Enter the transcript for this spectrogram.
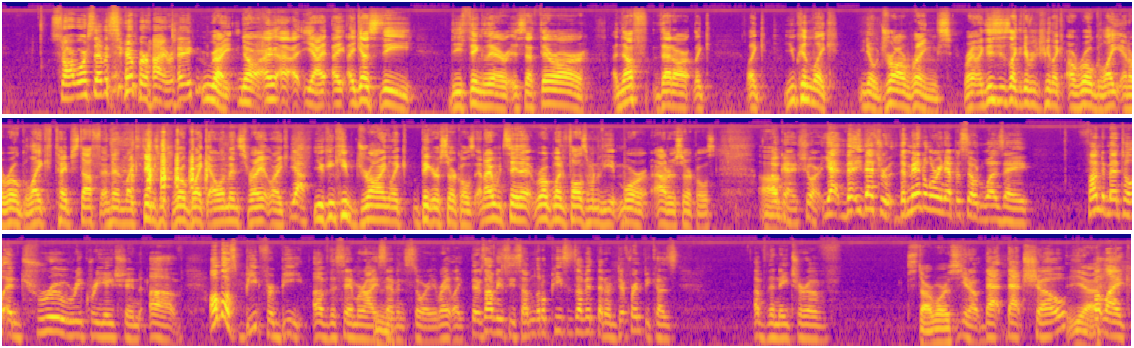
Star Wars Seven Samurai right right. No, I, I yeah, I, I guess the the thing there is that there are enough that are like like you can like you know draw rings right? Like this is like the difference between like a roguelite and a rogue like type stuff and then like things with rogue like elements right? Like Yeah. you can keep drawing like bigger circles and i would say that rogue one falls in one of the more outer circles. Um, okay sure. Yeah th- that's true. The Mandalorian episode was a fundamental and true recreation of almost beat for beat of the Samurai 7 story right? Like there's obviously some little pieces of it that are different because of the nature of star wars you know that that show. Yeah. But like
